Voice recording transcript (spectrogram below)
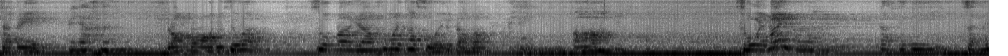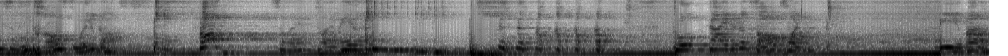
ชาตรีพระเจ้าค่ะ ลองมองดูซิว่า สุมายาคู่มั่นข้าสวยหรือเปล่าวะอ๋อสวยไหมตอบดีๆสวยไม่สวยเขาสวยหรือเปล่าตอบสวยสวยไม่ยังถูกใจกันทั้งสองคน ดีมาก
